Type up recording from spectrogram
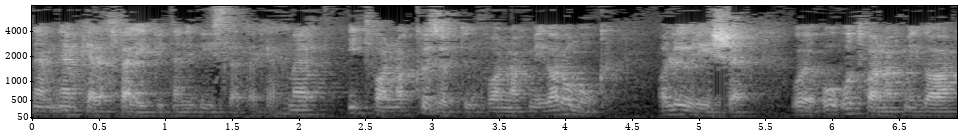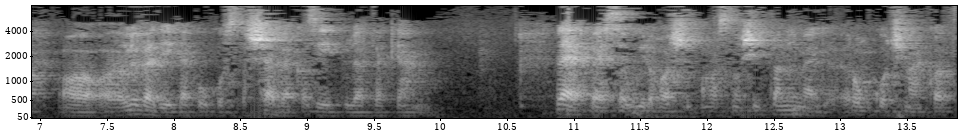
Nem, nem kellett felépíteni díszleteket, mert itt vannak, közöttünk vannak még a romok, a lőrések, ott vannak még a, a, a lövedékek okozta sebek az épületeken. Lehet persze újra hasznosítani, meg romkocsmákat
